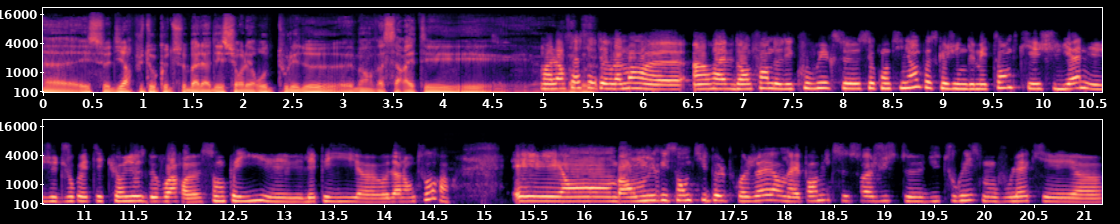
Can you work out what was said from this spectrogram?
Euh, et se dire plutôt que de se balader sur les routes tous les deux, euh, ben on va s'arrêter. Et alors ça c'était vraiment euh, un rêve d'enfant de découvrir ce, ce continent parce que j'ai une de mes tantes qui est chilienne et j'ai toujours été curieuse de voir euh, son pays et les pays euh, aux alentours. Et en, bah, en mûrissant un petit peu le projet, on n'avait pas envie que ce soit juste du tourisme, on voulait qu'il y, ait,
